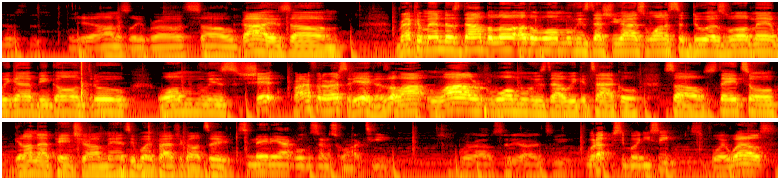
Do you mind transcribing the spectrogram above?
justice. Yeah, honestly, bro. So, guys, um, recommend us down below other war movies that you guys want us to do as well, man. We're gonna be going through war movies, shit, probably for the rest of the year. Cause there's a lot, lot of war movies that we could tackle. So stay tuned. Get on that Patreon, man. It's your boy Patrick RT. It's Maniac Wilkins underscore RT. We're out City RT. What up, it's your boy DC? It's your boy Wells.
